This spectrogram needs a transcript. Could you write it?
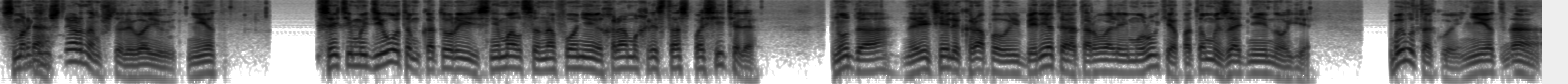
С Моргенштерном, да. что ли, воюют? Нет. С этим идиотом, который снимался на фоне храма Христа Спасителя? Ну да, налетели краповые береты, оторвали ему руки, а потом и задние ноги. Было такое? Нет. Да.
